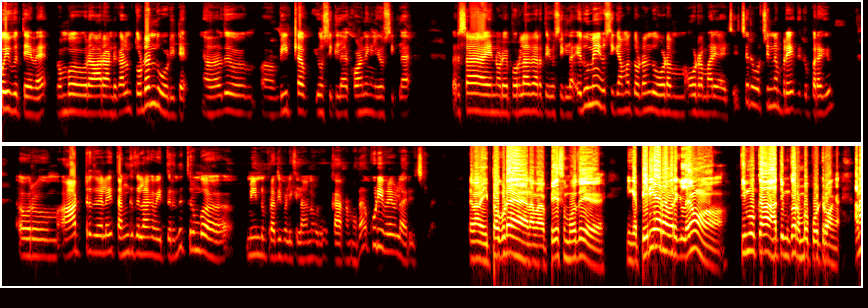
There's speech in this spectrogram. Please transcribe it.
ஓய்வு தேவை. ரொம்ப ஒரு ஆறு ஆண்டு காலம் தொடர்ந்து ஓடிட்டேன். அதாவது வீட்டில் யோசிக்கல குழந்தைங்களை யோசிக்கல. பெருசாக என்னுடைய பொருளாதாரத்தை யோசிக்கல. எதுவுமே யோசிக்காமல் தொடர்ந்து ஓட ஓடுற மாதிரி ஆயிடுச்சு. சரி ஒரு சின்ன பிரேக்குக்கு பிறகு ஒரு ஆற்றுதலை தங்குதலாக வைத்திருந்து திரும்ப மீண்டும் பிரதிபலிக்கலான்னு ஒரு காரணமாக தான் கூடிய விரைவில் அறிவிச்சிருவேன் இப்ப கூட நம்ம பேசும்போது நீங்க பெரியார் அவர்களையும் திமுக அதிமுக ரொம்ப போட்டுருவாங்க. ஆனா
